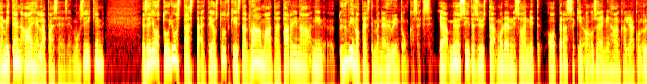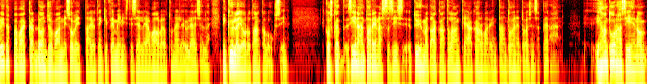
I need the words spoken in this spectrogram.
Ja miten aihe läpäisee sen musiikin – ja se johtuu just tästä, että jos tutkii sitä draamaa tai tarinaa, niin hyvin nopeasti menee hyvin tunkkaseksi. Ja myös siitä syystä modernisoinnit operassakin on usein niin hankalia, kun yritäpä vaikka Don Giovanni sovittaa jotenkin feministiselle ja valveutuneille yleisölle, niin kyllä joudut hankaluuksiin. Koska siinähän tarinassa siis tyhmät akat lankeaa karvarintaan toinen toisensa perään. Ihan turha siihen on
